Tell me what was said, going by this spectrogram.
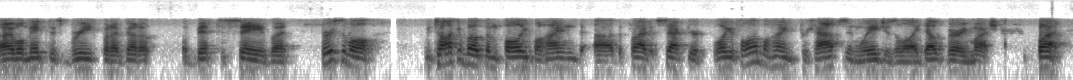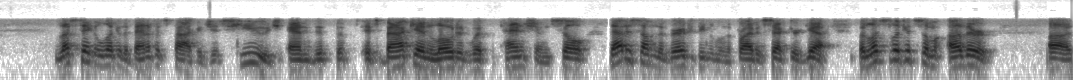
I will make this brief, but I've got a, a bit to say. But first of all, we talk about them falling behind uh, the private sector. Well, you're falling behind perhaps in wages, although I doubt very much. But let's take a look at the benefits package. It's huge, and the, the, it's back end loaded with pension. So that is something that very few people in the private sector get. But let's look at some other uh,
